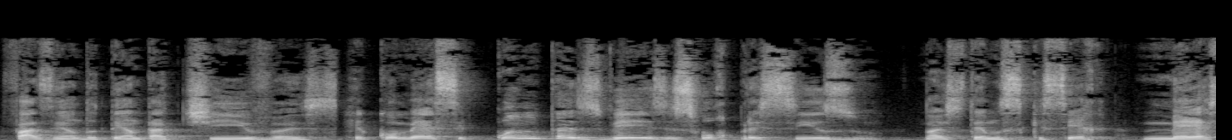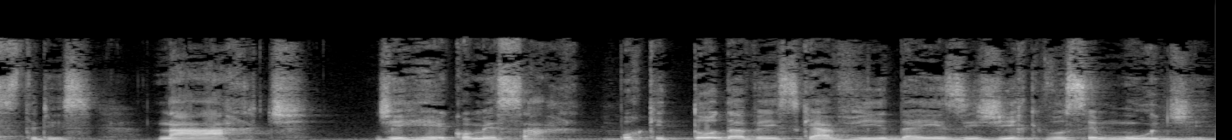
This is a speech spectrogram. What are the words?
fazendo tentativas. Recomece quantas vezes for preciso. Nós temos que ser mestres na arte de recomeçar. Porque toda vez que a vida exigir que você mude,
